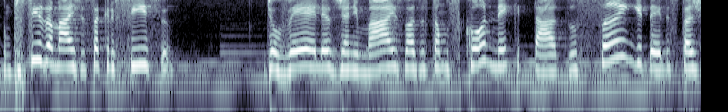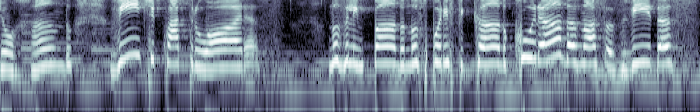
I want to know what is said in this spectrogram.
Não precisa mais de sacrifício de ovelhas, de animais, nós estamos conectados. O sangue dele está jorrando 24 horas, nos limpando, nos purificando, curando as nossas vidas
